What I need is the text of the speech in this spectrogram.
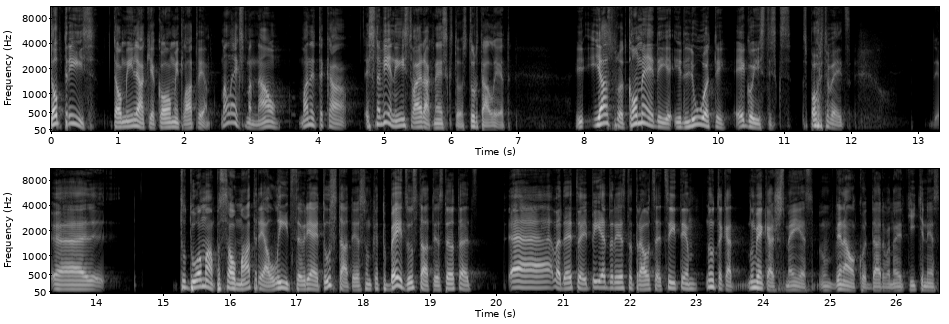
Top 3 tavu mīļākie komiķi Latvijā. Man liekas, man nav. Man ir tā kā, es nevienu īsti vairāk neskatos. Tur tā lieta. Jāsaprot, komēdija ir ļoti egoistisks sporta veids. Uh, tu domā par savu materiālu, līdz tev ir jāiet uzstāties, un kad tu beidz uzstāties, tev tāds. "Ē, Vai ne? Tu ej pieduries, tu traucē citiem. Nu, tā kā nu, vienkārši smejies. Vienalga, ko dari, vai ne? Ķiķinies.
